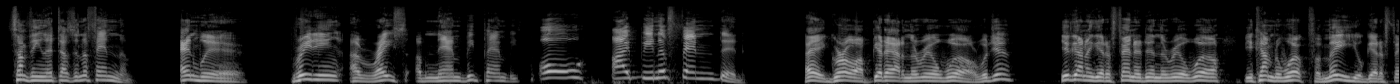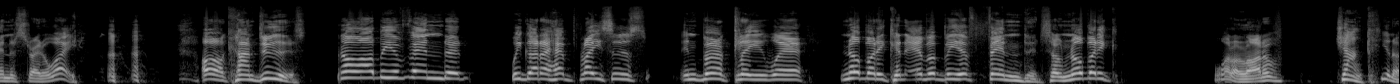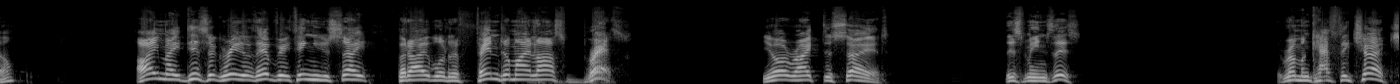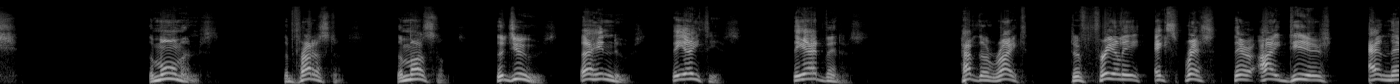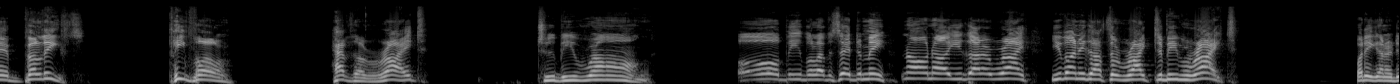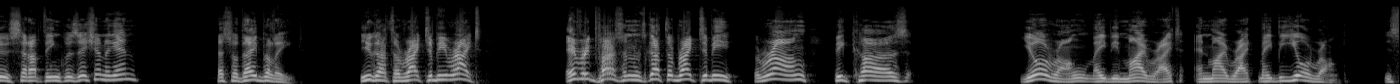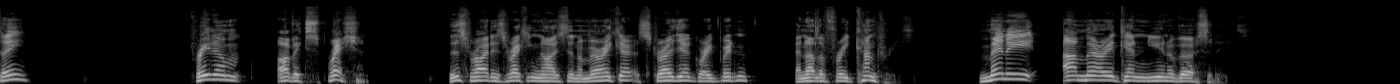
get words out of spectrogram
something that doesn't offend them. and we're breeding a race of namby-pambies. Oh, I've been offended. Hey, grow up, get out in the real world, would you? You're going to get offended in the real world. If you come to work for me, you'll get offended straight away. oh, I can't do this. No, I'll be offended. We got to have places in Berkeley where nobody can ever be offended. So nobody. What a lot of junk, you know. I may disagree with everything you say, but I will defend to my last breath You're right to say it. This means this the Roman Catholic Church, the Mormons, the Protestants, the Muslims, the Jews, the Hindus, the atheists, the Adventists have the right to freely express their ideas and their beliefs. People have the right to be wrong. Oh, people have said to me, no, no, you got it right. You've only got the right to be right. What are you going to do? Set up the Inquisition again? That's what they believed. You got the right to be right. Every person has got the right to be wrong because your wrong may be my right, and my right may be your wrong. You see? Freedom of expression. This right is recognized in America, Australia, Great Britain, and other free countries. Many American universities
